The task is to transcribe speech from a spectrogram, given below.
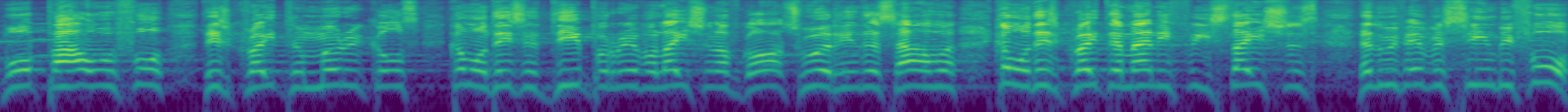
more powerful. There's greater miracles. Come on, there's a deeper revelation of God's word in this hour. Come on, there's greater manifestations than we've ever seen before.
